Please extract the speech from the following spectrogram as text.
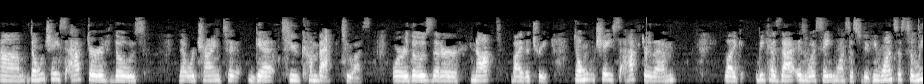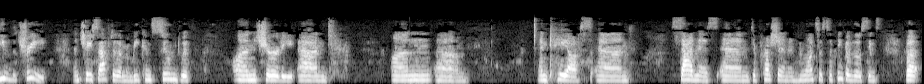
um, don't chase after those that we're trying to get to come back to us, or those that are not by the tree. Don't chase after them, like because that is what Satan wants us to do. He wants us to leave the tree and chase after them and be consumed with unsurety and un um, and chaos and sadness and depression and he wants us to think of those things but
